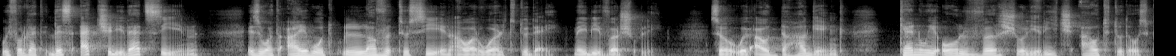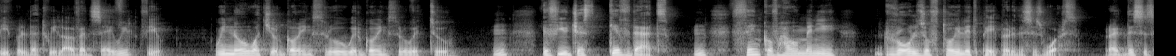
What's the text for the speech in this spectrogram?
we forget. This actually that scene is what i would love to see in our world today maybe virtually. So without the hugging can we all virtually reach out to those people that we love and say, We love you? We know what you're going through, we're going through it too. Hmm? If you just give that, hmm? think of how many rolls of toilet paper this is worth, right? This is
